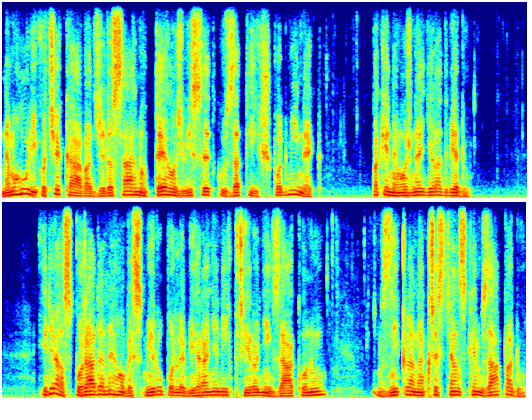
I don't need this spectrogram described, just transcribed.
Nemohu-li očekávat, že dosáhnu téhož výsledku za týchž podmínek, pak je nemožné dělat vědu. Idea spořádaného vesmíru podle vyhraněných přírodních zákonů vznikla na křesťanském západu,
